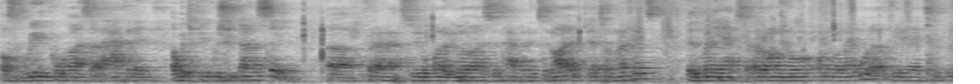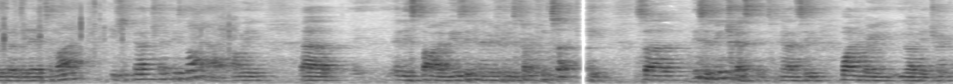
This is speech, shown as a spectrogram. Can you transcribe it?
or some really cool nights that are happening, at which people should go and see. Uh, fair actually, one of your nights is happening tonight at Jet Records. There's many acts that are on your, on your label that are being there, to, going to be there tonight. You should go and check his night out. I mean, uh, and his style of music and everything is coming from Turkey. So this is interesting to go and see. By the way, you owe me a drink.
